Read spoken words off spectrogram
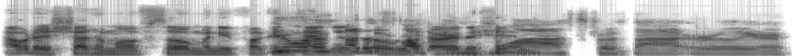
I would have shut him off so many fucking You would have times. had That's a so fucking retarded. blast with that earlier.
